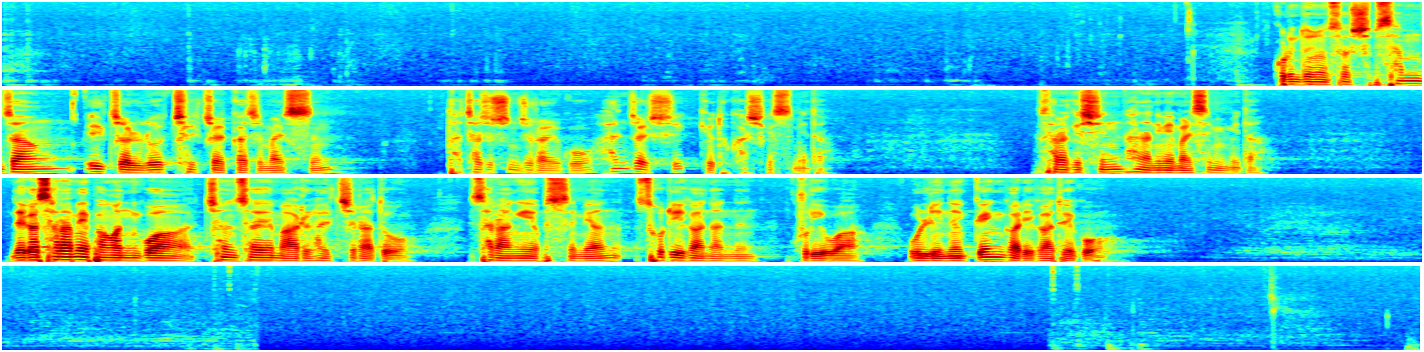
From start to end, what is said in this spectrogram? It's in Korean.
고린도전서 13장 1절로 7절까지 말씀 다 찾으신 줄 알고 한 절씩 교독하시겠습니다. 살아계신 하나님의 말씀입니다. 내가 사람의 방언과 천사의 말을 할지라도 사랑이 없으면 소리가 나는 구리와 울리는 꽹과리가 되고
